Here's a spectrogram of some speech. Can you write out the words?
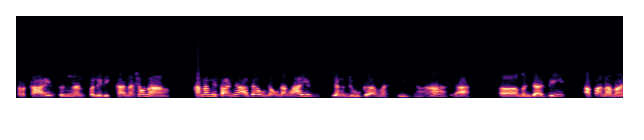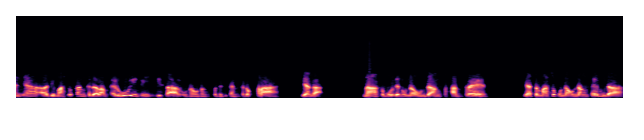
terkait dengan pendidikan nasional. Karena misalnya ada undang-undang lain yang juga mestinya ya uh, menjadi apa namanya uh, dimasukkan ke dalam RUU ini, misal undang-undang pendidikan kedokteran, ya enggak? Nah, kemudian undang-undang pesantren, ya termasuk undang-undang Pemda.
